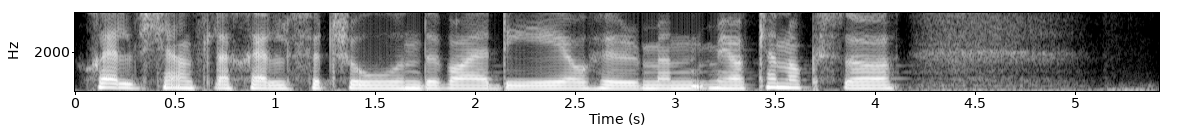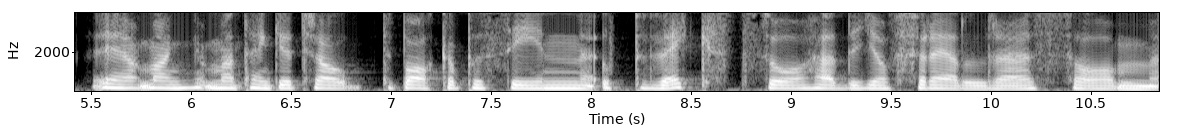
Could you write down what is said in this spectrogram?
självkänsla, självförtroende, vad är det och hur, men, men jag kan också man, man tänker tillbaka på sin uppväxt så hade jag föräldrar som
